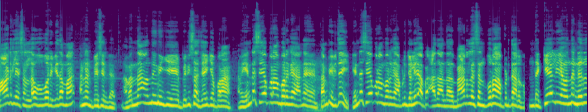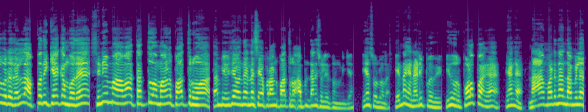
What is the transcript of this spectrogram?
மாடுலேஷன்ல ஒவ்வொரு விதமா அண்ணன் பேசியிருக்காரு. அவன் தான் வந்து இன்னைக்கு பெருசா ஜெயிக்க போறான். அவன் என்ன செய்ய போறான் பாருங்க. அண்ணன் தம்பி விஜய் என்ன செய்ய போறான் பாருங்க அப்படின்னு சொல்லி அது அந்த மாடுலேஷன் பூரா அப்படித்தான் இருக்கும். இந்த கேள்வியை வந்து நிறுவனர்கள் அப்போதை கேட்கும் போதே சினிமாவா தத்துவமானு பாத்துருவோம் தம்பி விஜய் வந்து என்ன செய்ய போறான்னு பாத்துருவோம் அப்படின்னு தானே சொல்லியிருக்கணும் நீங்க. ஏன் சொல்லல? என்னங்க நடிப்பு இது? இது ஒரு பொழப்பாங்க. ஏங்க நான் மட்டும்தான் தமிழர்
